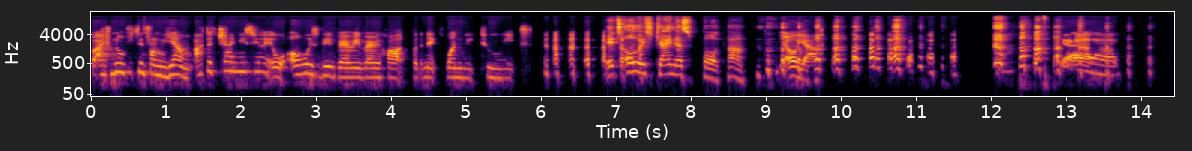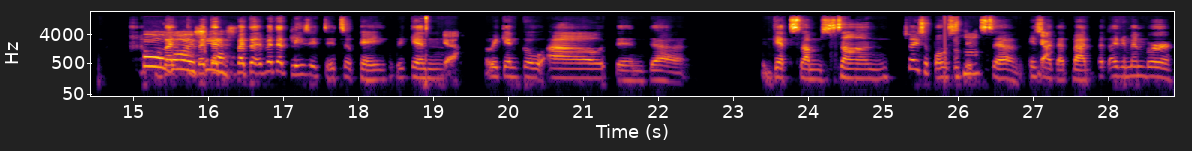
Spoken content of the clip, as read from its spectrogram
but I've known since from young, after Chinese New Year, it will always be very, very hot for the next one week, two weeks. It's always China's fault, huh? Oh, yeah. yeah. Oh, but gosh, but, yes. at, but but at least it's it's okay. We can Yeah. we can go out and uh, get some sun. So I suppose Mhm. it's um, it's Yeah. not that bad. But I remember.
